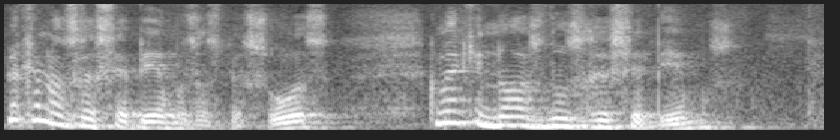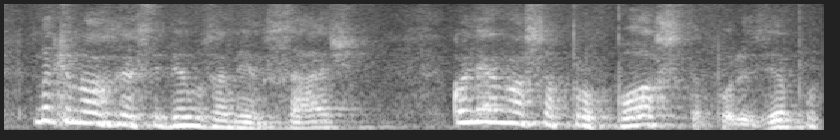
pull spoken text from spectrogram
Como é que nós recebemos as pessoas? Como é que nós nos recebemos? Como é que nós recebemos a mensagem? Qual é a nossa proposta, por exemplo,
